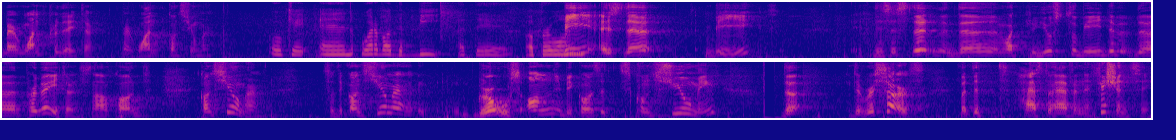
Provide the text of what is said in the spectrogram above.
by one predator, per one consumer. Okay, and what about the B at the upper one? B is the B. This is the, the what used to be the, the predator. It's now called consumer. So the consumer grows only because it's consuming the, the resource, but it has to have an efficiency.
